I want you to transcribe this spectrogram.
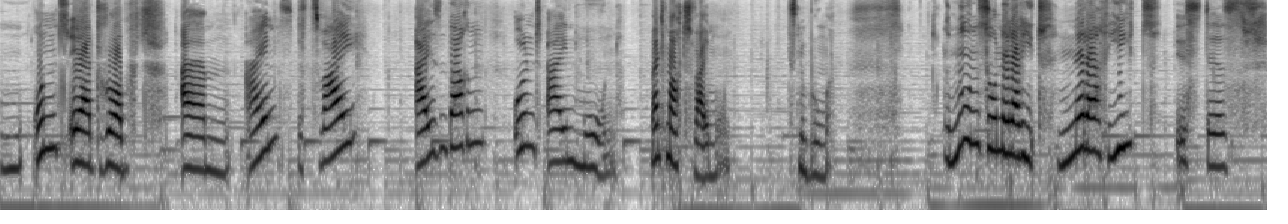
Und er droppt ähm, 1 bis 2 Eisenbarren und ein Mohn. Manchmal auch zwei Mohn. Ist eine Blume. Nun zu Netherite. Netherite ist das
